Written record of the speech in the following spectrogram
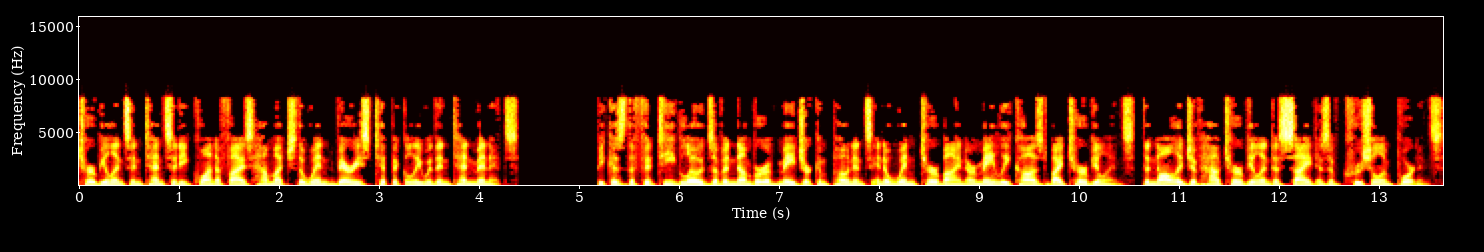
Turbulence intensity quantifies how much the wind varies typically within 10 minutes. Because the fatigue loads of a number of major components in a wind turbine are mainly caused by turbulence, the knowledge of how turbulent a site is of crucial importance.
